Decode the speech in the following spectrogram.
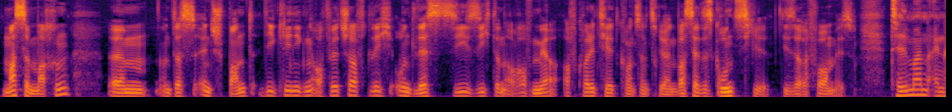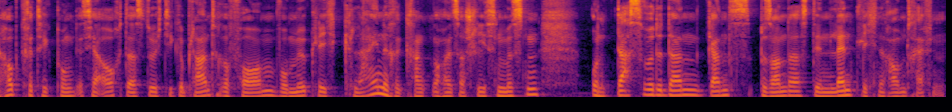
Masse machen ähm, und das entspannt die Kliniken auch wirtschaftlich und lässt sie sich dann auch auf mehr auf Qualität konzentrieren, was ja das Grundziel dieser Reform ist. Tillmann, ein Hauptkritikpunkt ist ja auch, dass durch die geplante Reform womöglich kleinere Krankenhäuser schließen müssten. Und das würde dann ganz besonders den ländlichen Raum treffen.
